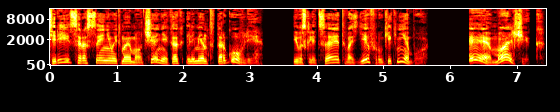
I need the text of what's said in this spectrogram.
сириец расценивает мое молчание как элемент торговли и восклицает, воздев руки к небу. «Э, мальчик!»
